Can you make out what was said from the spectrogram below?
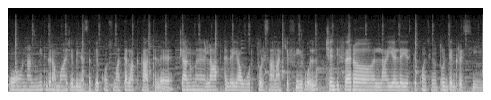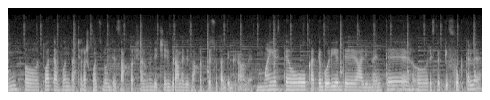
un anumit gramaj e bine să fie consumate lactatele, și anume laptele, iaurtul, sana, chefirul. Ce diferă la ele este conținutul de grăsimi, toate având același conținut de zahăr și anume de 5 grame de zahăr pe 100 de grame. Mai este o categorie categorie de alimente, uh, respectiv fructele,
